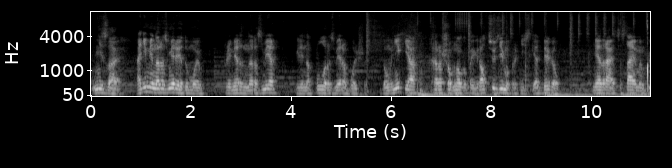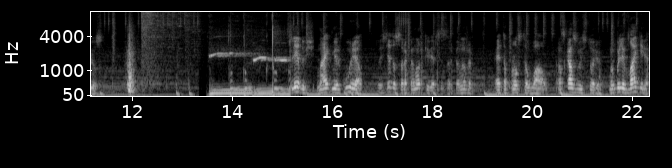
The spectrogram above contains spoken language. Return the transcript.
не знаю. Они мне на размере, я думаю, примерно на размер или на пол размера больше. Но в них я хорошо много поиграл, всю зиму практически отбегал. Мне нравится, ставим им плюс. Следующий, Nike Mercurial. То есть это сороконожки, версия сороконожек. Это просто вау. Рассказываю историю. Мы были в лагере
